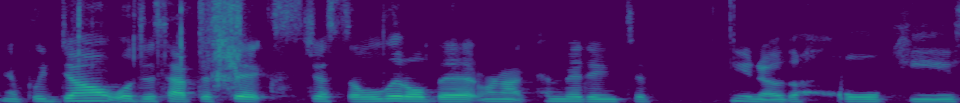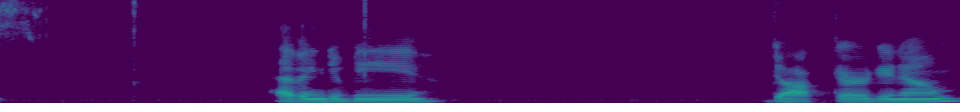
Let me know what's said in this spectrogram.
If we don't, we'll just have to fix just a little bit. We're not committing to, you know, the whole piece having to be doctored, you know.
